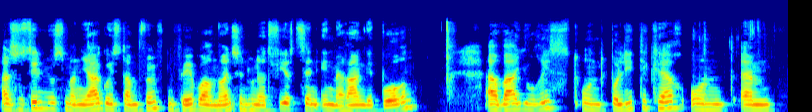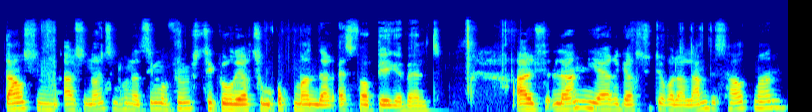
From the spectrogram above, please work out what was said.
Also Silvius Maniago ist am 5. Februar 1914 in Meran geboren. Er war Jurist und Politiker und ähm, 1000, also 1957 wurde er zum Obmann der SVP gewählt. Als langjähriger Südtiroler Landeshauptmann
